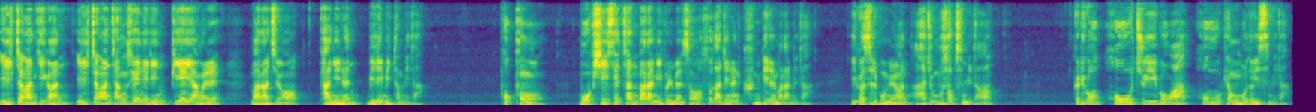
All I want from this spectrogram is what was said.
일정한 기간, 일정한 장소에 내린 비의 양을 말하죠. 단위는 밀리미터입니다. 폭풍우. 몹시 세찬 바람이 불면서 쏟아지는 큰 비를 말합니다. 이것을 보면 아주 무섭습니다. 그리고 호우주의보와 호우경보도 있습니다.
